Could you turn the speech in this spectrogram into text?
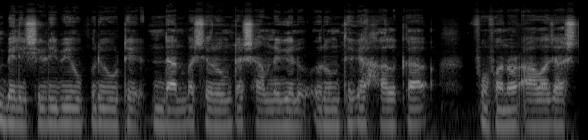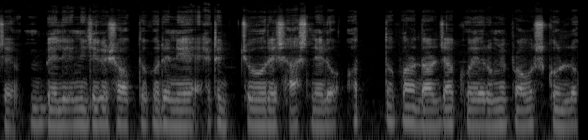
বেলি সিঁড়ি বেয়ে উপরে উঠে ডান পাশে রুমটার সামনে গেল। রুম থেকে হালকা ফোফানোর আওয়াজ আসছে। বেলি নিজেকে শক্ত করে নিয়ে একটা জোরে শ্বাস নিল। অতঃপর দরজা খুলে রুমে প্রবেশ করল।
